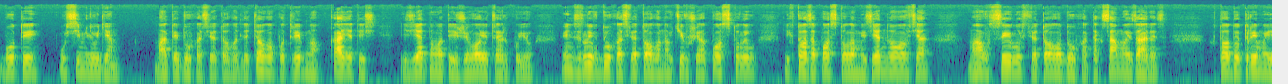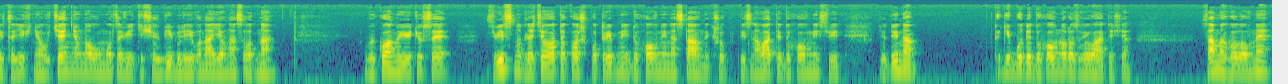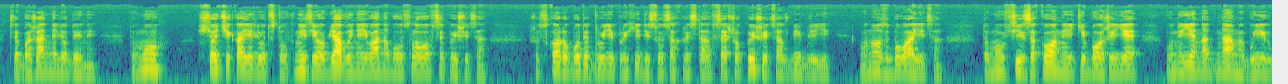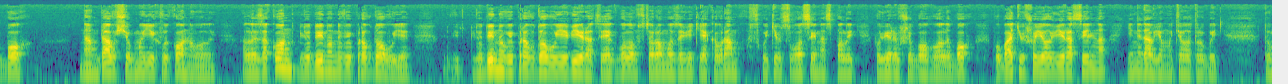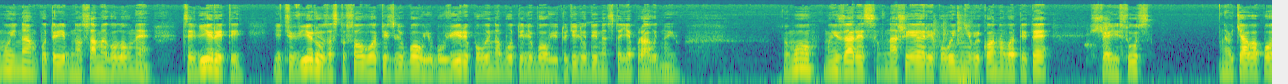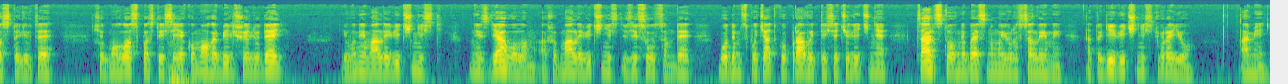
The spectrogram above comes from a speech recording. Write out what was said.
бути усім людям, мати Духа Святого. Для цього потрібно каятись і з'єднуватись з живою церквою. Він злив Духа Святого, навчивши апостолів, і хто з апостолами з'єднувався, мав силу Святого Духа, так само і зараз. Хто дотримується їхнього вчення в Новому Завіті, що в Біблії вона є в нас одна, виконують усе. Звісно, для цього також потрібний духовний наставник, щоб пізнавати духовний світ. Людина тоді буде духовно розвиватися. Саме головне це бажання людини. Тому, що чекає людство? В книзі об'явлення Івана Богослова все пишеться, що скоро буде другий прихід Ісуса Христа. Все, що пишеться в Біблії, воно збувається. Тому всі закони, які Божі є, вони є над нами, бо їх Бог нам дав, щоб ми їх виконували. Але закон людину не виправдовує. Людину виправдовує віра. Це як було в Старому Завіті, як Авраам схотів свого сина спалить, повіривши Богу. Але Бог побачив, що його віра сильна, і не дав йому цього зробити. Тому і нам потрібно саме головне це вірити і цю віру застосовувати з любов'ю, бо в вірі повинна бути любов'ю, тоді людина стає праведною. Тому ми зараз в нашій ері повинні виконувати те, що Ісус навчав апостолів. Це щоб могло спастися якомога більше людей, і вони мали вічність не з дьяволом, а щоб мали вічність з Ісусом, де будемо спочатку править тисячолітнє царство в небесному Єрусалимі, а тоді вічність в раю. Амінь.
